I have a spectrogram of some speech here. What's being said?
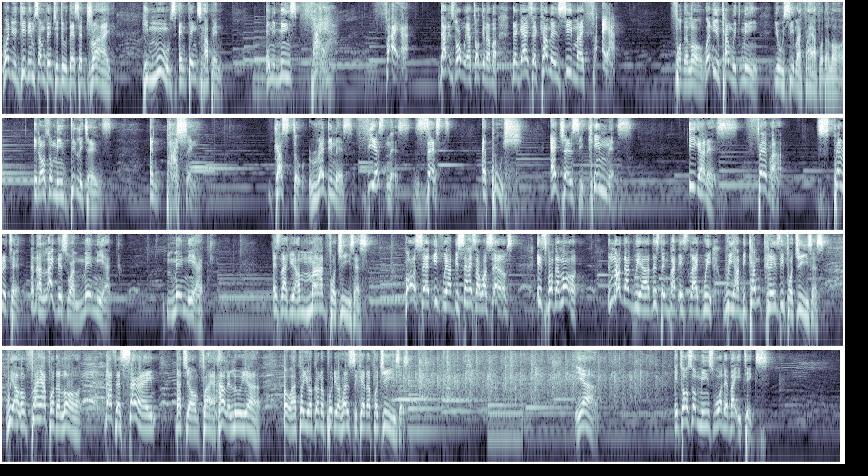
When you give him something to do, there's a drive. He moves and things happen. And it means fire. Fire. That is what we are talking about. The guy said, Come and see my fire for the Lord. When you come with me, you will see my fire for the Lord. It also means diligence and passion, gusto, readiness, fierceness, zest, a push, urgency, keenness, eagerness, fervor, spirited. And I like this one maniac. Maniac. It's like you are mad for Jesus. Paul said, if we are besides ourselves, it's for the Lord. Not that we are this thing, but it's like we we have become crazy for Jesus. We are on fire for the Lord. That's a sign that you're on fire. Hallelujah. Oh, I thought you were going to put your hands together for Jesus. Yeah. It also means whatever it takes.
